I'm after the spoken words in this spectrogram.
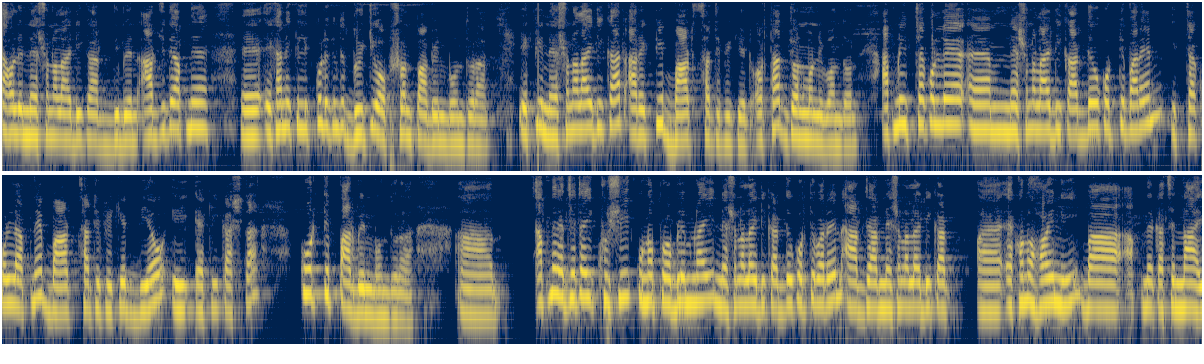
তাহলে ন্যাশনাল আইডি কার্ড দিবেন। আর যদি আপনি এখানে ক্লিক করলে কিন্তু দুইটি অপশন পাবেন বন্ধুরা। একটি ন্যাশনাল আইডি কার্ড আর একটি বার্থ সার্টিফিকেট অর্থাৎ জন্ম নিবন্ধন। আপনি ইচ্ছা করলে ন্যাশনাল আইডি কার্ড দিয়েও করতে পারেন। ইচ্ছা করলে আপনি বার্থ সার্টিফিকেট দিয়েও এই একই কাজটা করতে পারবেন বন্ধুরা। আপনারা যেটাই খুশি, কোনো প্রবলেম নাই ন্যাশনাল আইডি কার্ড দিয়েও করতে পারেন। আর যার ন্যাশনাল আইডি কার্ড এখনও হয়নি বা আপনার কাছে নাই,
